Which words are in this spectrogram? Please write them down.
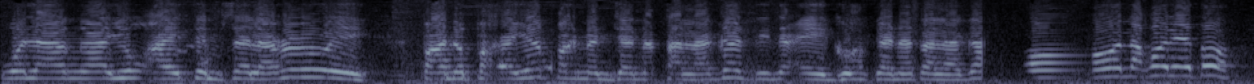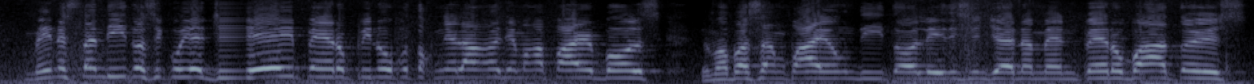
wala nga yung item sa laro eh. Paano pa kaya pag nandiyan na talaga, di na egon ka na talaga. Oo, oh, oh, nako neto. May nastan dito si Kuya Jay, pero pinuputok niya lang kanya mga fireballs. Lumabas ang payong dito, ladies and gentlemen. Pero Butters,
